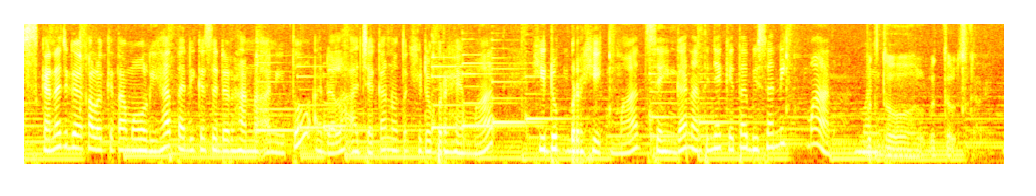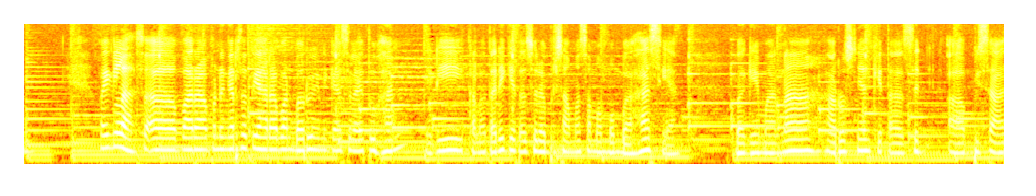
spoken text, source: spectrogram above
Yes, karena juga kalau kita mau lihat tadi kesederhanaan itu adalah ajakan untuk hidup berhemat, hidup berhikmat sehingga nantinya kita bisa nikmat. Betul, betul sekali. Baiklah, eh, para pendengar setia harapan baru yang dikasih oleh Tuhan. Jadi kalau tadi kita sudah bersama-sama membahas ya, bagaimana harusnya kita se uh, bisa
